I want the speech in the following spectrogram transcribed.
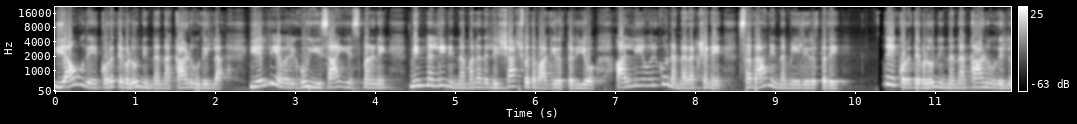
ಯಾವುದೇ ಕೊರತೆಗಳು ನಿನ್ನನ್ನ ಕಾಡುವುದಿಲ್ಲ. ಎಲ್ಲಿಯವರೆಗೂ ಈ ಸಾಯಿಯ ಸ್ಮರಣೆ ನಿನ್ನಲ್ಲಿ ನಿನ್ನ ಮನದಲ್ಲಿ ಶಾಶ್ವತವಾಗಿರುತ್ತದೆಯೋ, ಅಲ್ಲಿಯವರೆಗೂ ನನ್ನ ರಕ್ಷಣೆ ಸದಾ ನಿನ್ನ ಮೇಲಿರುತ್ತದೆ. ಯಾವುದೇ ಕೊರತೆಗಳು ನಿನ್ನನ್ನ ಕಾಣುವುದಿಲ್ಲ.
